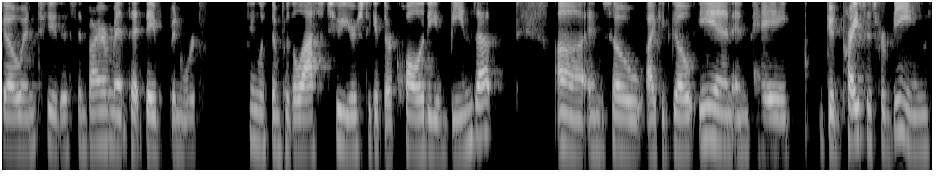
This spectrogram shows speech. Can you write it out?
go into this environment that they've been working with them for the last two years to get their quality of beans up. Uh, and so I could go in and pay good prices for beans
